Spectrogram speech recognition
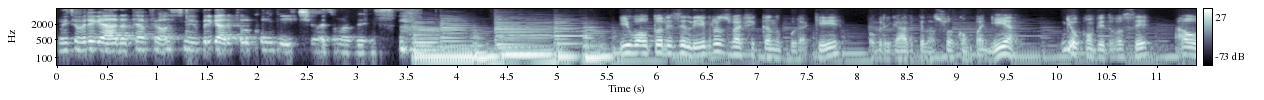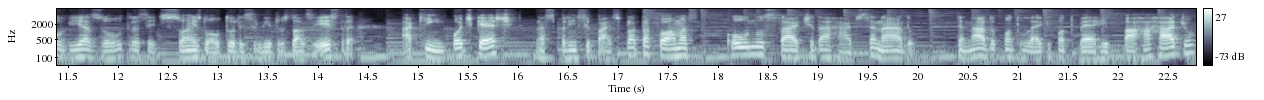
Muito obrigada, até a próxima e obrigada pelo convite mais uma vez. E o Autores e Livros vai ficando por aqui. Obrigado pela sua companhia. E eu convido você a ouvir as outras edições do Autores e Livros Dose Extra aqui em podcast, nas principais plataformas ou no site da Rádio Senado, senado.leg.br barra rádio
